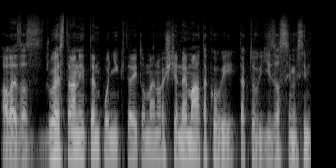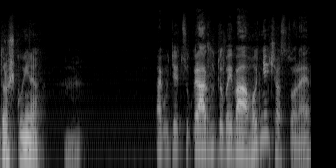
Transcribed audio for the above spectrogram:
ale za z druhé strany ten podnik, který to jméno ještě nemá takový, tak to vidí zase, myslím, trošku jinak. Tak u těch cukrářů to bývá hodně často, ne?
